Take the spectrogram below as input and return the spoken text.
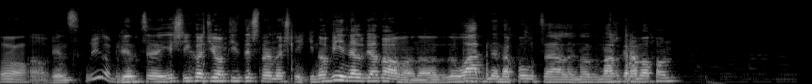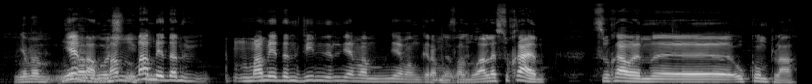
O. O, więc... I dobrze. Więc y, jeśli chodzi o fizyczne nośniki, no winyl wiadomo, no ładny na półce, ale no masz gramofon? Nie mam, nie, Nie mam, mam, mam jeden, mam jeden winyl, nie mam, nie mam gramofonu, właśnie. ale słuchałem, słuchałem e, u kumpla,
